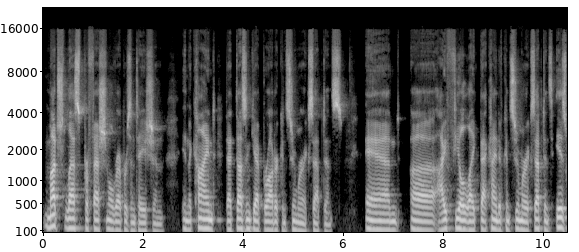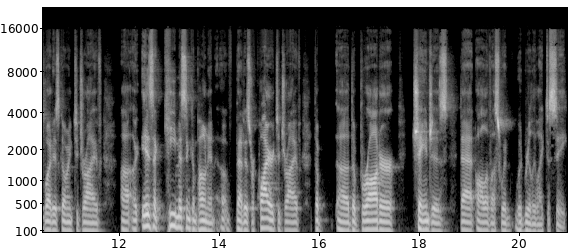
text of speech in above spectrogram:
much less professional representation in the kind that doesn't get broader consumer acceptance. And uh, I feel like that kind of consumer acceptance is what is going to drive, uh, is a key missing component of, that is required to drive the uh, the broader changes that all of us would would really like to see.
